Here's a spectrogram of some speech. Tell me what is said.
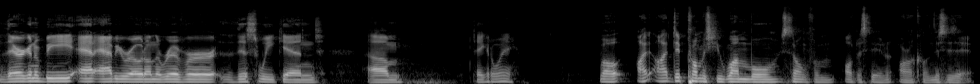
They're going to be at Abbey Road on the river this weekend. Um, take it away. Well, I, I did promise you one more song from Odessey and Oracle, and this is it.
